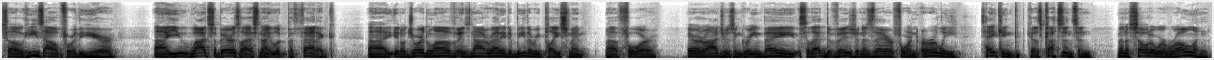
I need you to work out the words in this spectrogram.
so he's out for the year. Uh, you watched the Bears last night look pathetic. Uh, you know, Jordan Love is not ready to be the replacement uh, for Aaron Rodgers in Green Bay. So that division is there for an early taking because Cousins and Minnesota were rolling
